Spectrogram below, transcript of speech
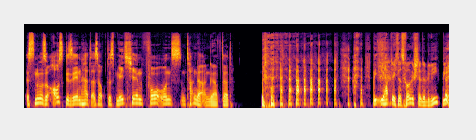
es nur so ausgesehen hat, als ob das Mädchen vor uns einen Tanga angehabt hat. wie, ihr habt euch das vorgestellt, oder wie? wie?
